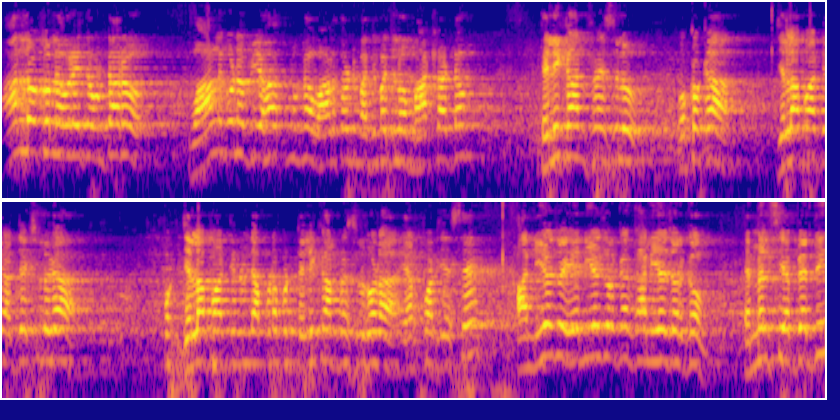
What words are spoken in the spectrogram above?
ఆన్ లోకల్ ఎవరైతే ఉంటారో వాళ్ళని కూడా వ్యూహాత్మకంగా వాళ్ళతోటి మధ్య మధ్యలో మాట్లాడటం టెలికాన్ఫరెన్స్లు ఒక్కొక్క జిల్లా పార్టీ అధ్యక్షులుగా జిల్లా పార్టీ నుండి అప్పుడప్పుడు టెలికాన్ఫరెన్స్లు కూడా ఏర్పాటు చేస్తే ఆ నియోజక ఏ నియోజకవర్గం ఆ నియోజకవర్గం ఎమ్మెల్సీ అభ్యర్థి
